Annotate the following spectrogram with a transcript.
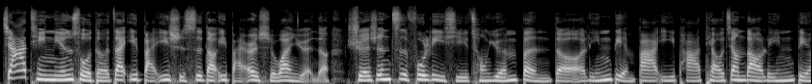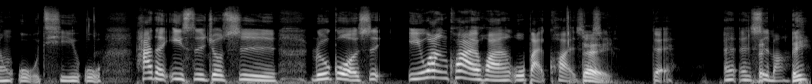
家庭年所得在一百一十四到一百二十万元的学生自付利息，从原本的零点八一趴调降到零点五七五。他的意思就是，如果是一万块还五百块，是不是？对对，哎哎是吗？哎。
